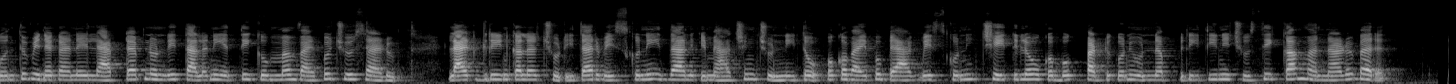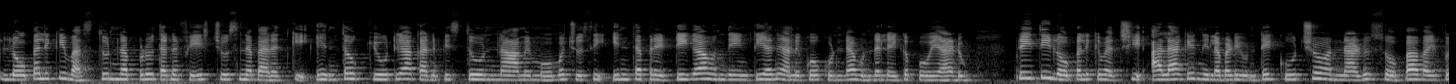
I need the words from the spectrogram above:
గొంతు వినగానే ల్యాప్టాప్ నుండి తలని ఎత్తి గుమ్మం వైపు చూశాడు. లైట్ గ్రీన్ కలర్ చుడీదార్ వేసుకుని దానికి మ్యాచింగ్ చున్నీతో ఒకవైపు బ్యాగ్ వేసుకుని చేతిలో ఒక బుక్ పట్టుకొని ఉన్న ప్రీతిని చూసి కమ్ అన్నాడు భరత్. లోపలికి వస్తున్నప్పుడు తన ఫేస్ చూసిన భరత్కి ఎంతో క్యూట్గా కనిపిస్తూ ఉన్న ఆమె మోమ చూసి ఇంత ప్రెట్టీగా ఏంటి అని అనుకోకుండా ఉండలేకపోయాడు. ప్రీతి లోపలికి వచ్చి అలాగే నిలబడి ఉంటే కూర్చో అన్నాడు సోఫా వైపు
